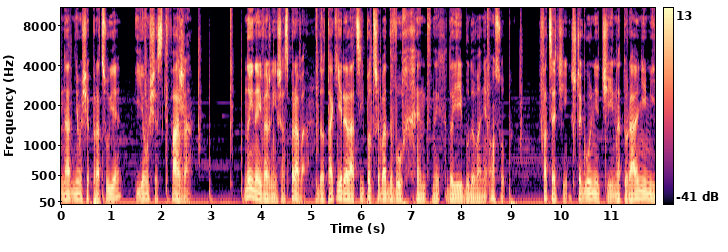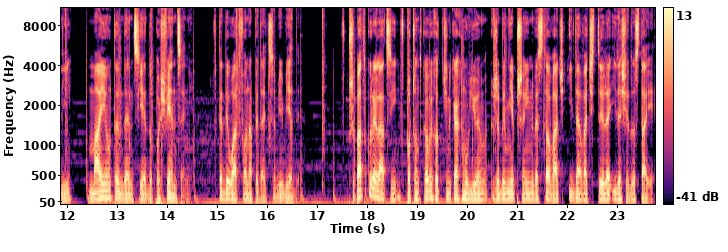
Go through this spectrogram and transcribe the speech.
Nad nią się pracuje i ją się stwarza. No i najważniejsza sprawa: do takiej relacji potrzeba dwóch chętnych do jej budowania osób. Faceci, szczególnie ci naturalnie mili, mają tendencję do poświęceń. Wtedy łatwo napytać sobie biedy. W przypadku relacji w początkowych odcinkach mówiłem, żeby nie przeinwestować i dawać tyle, ile się dostaje,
